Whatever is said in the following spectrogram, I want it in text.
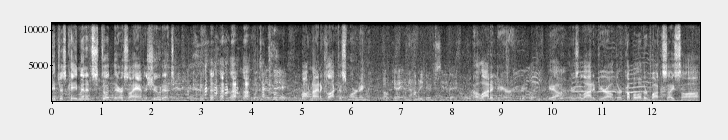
it just came in and stood there, so I had to shoot it. What time of day? About 9 o'clock this morning. Okay, and how many deer did you see today? A lot of deer. Really? Yeah, there's a lot of deer out there. A couple other bucks I saw,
